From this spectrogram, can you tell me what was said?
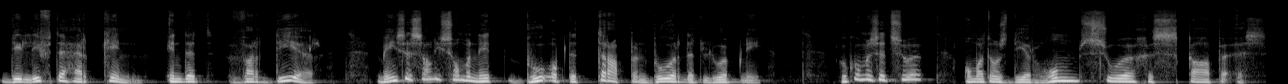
die liefde herken en dit waardeer. Mense sal nie sommer net bo op dit trap en boor dit loop nie. Hoekom is dit so? Omdat ons deur hom so geskape is.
